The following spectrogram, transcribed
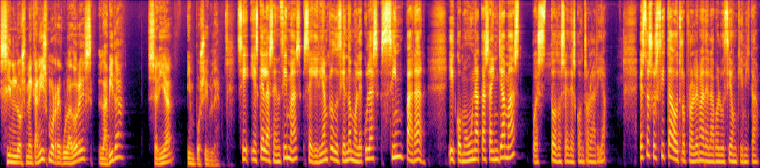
Sin los mecanismos reguladores, la vida sería imposible. Sí, y es que las enzimas seguirían produciendo moléculas sin parar, y como una casa en llamas, pues todo se descontrolaría. Esto suscita otro problema de la evolución química.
